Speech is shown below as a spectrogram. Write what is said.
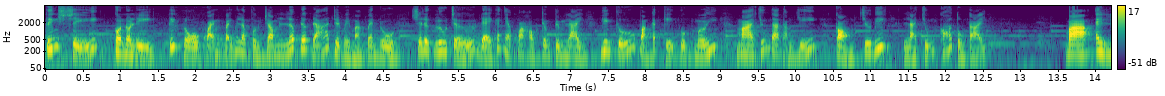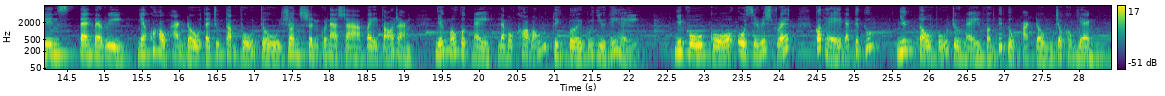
Tiến sĩ Connolly tiết lộ khoảng 75% lớp đất đá trên bề mặt Bennu sẽ được lưu trữ để các nhà khoa học trong tương lai nghiên cứu bằng các kỹ thuật mới mà chúng ta thậm chí còn chưa biết là chúng có tồn tại. Bà Aileen Stanberry, nhà khoa học hàng đầu tại Trung tâm Vũ trụ Johnson của NASA bày tỏ rằng những mẫu vật này là một kho báu tuyệt vời của nhiều thế hệ. Nhiệm vụ của Osiris-Rex có thể đã kết thúc, nhưng tàu vũ trụ này vẫn tiếp tục hoạt động trong không gian.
